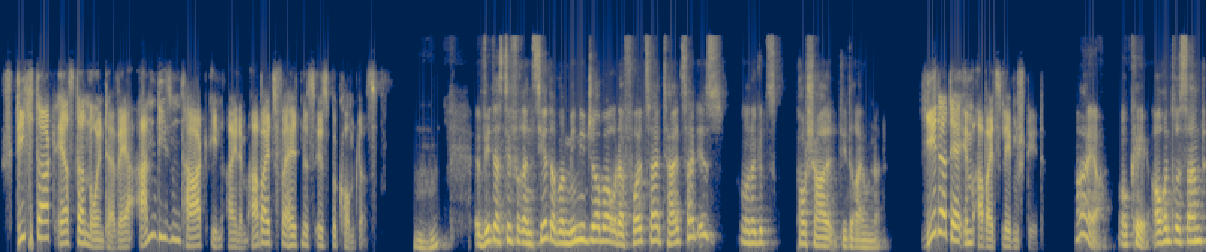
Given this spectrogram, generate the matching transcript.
Stichtag 1.9. Wer an diesem Tag in einem Arbeitsverhältnis ist, bekommt das. Mhm. Wird das differenziert, ob er Minijobber oder Vollzeit, Teilzeit ist? Oder gibt es pauschal die 300? Jeder, der im Arbeitsleben steht. Ah ja, okay. Auch interessant.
